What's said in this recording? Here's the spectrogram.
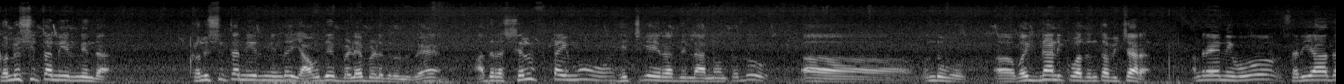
ಕಲುಷಿತ ನೀರಿನಿಂದ ಕಲುಷಿತ ನೀರಿನಿಂದ ಯಾವುದೇ ಬೆಳೆ ಬೆಳೆದ್ರೂ ಅದರ ಶೆಲ್ಫ್ ಟೈಮು ಹೆಚ್ಚಿಗೆ ಇರೋದಿಲ್ಲ ಅನ್ನುವಂಥದ್ದು ಒಂದು ವೈಜ್ಞಾನಿಕವಾದಂಥ ವಿಚಾರ. ಅಂದರೆ ನೀವು ಸರಿಯಾದ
